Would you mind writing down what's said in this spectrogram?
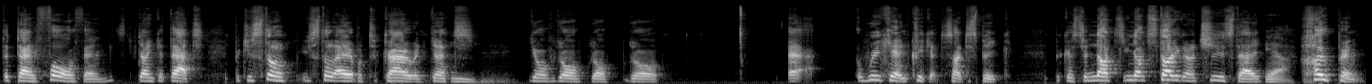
the day four things, you don't get that, but you're still you're still able to go and get mm. your your your your uh, weekend cricket, so to speak, because you're not you're not starting on a Tuesday, yeah. hoping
